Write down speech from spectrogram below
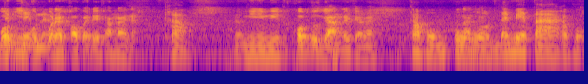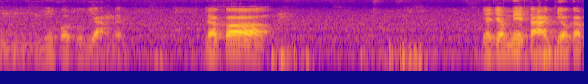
บ่มีเต็ๆบุญแล้วบ่ได้เข้าไปได้ทางในน่ะครับ มีมีครบทุกอย่างเลยใช่ไหมครับผมปู่นั่นแหละได้เมตตาครับผมอืมมีครบทุกอย่างเลย แล้วก็เดี๋ยวจะเมตตาเกี่ยวกับ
